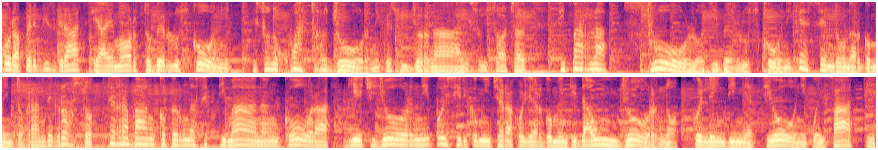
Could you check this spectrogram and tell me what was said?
Ora per disgrazia è morto Berlusconi e sono quattro giorni che sui giornali, sui social si parla solo di Berlusconi, che essendo un argomento grande e grosso terrà banco per una settimana ancora, dieci giorni, poi si ricomincerà con gli argomenti da un giorno, quelle indignazioni, quei fatti,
